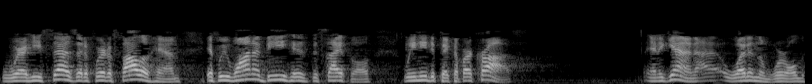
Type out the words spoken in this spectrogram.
where he says that if we're to follow him, if we want to be his disciple, we need to pick up our cross. And again, what in the world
